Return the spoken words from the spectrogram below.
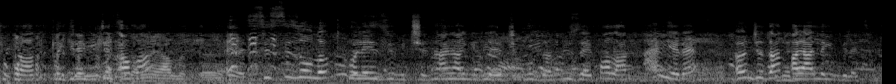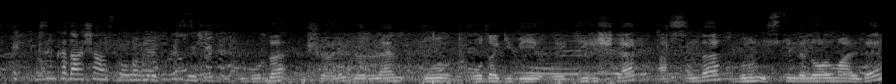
çok rahatlıkla girebileceğiz ama. Evet, siz siz olun. Kolezyum için, herhangi bir yer için burada, müze falan her yere önceden ayarlayın biletinizi. Bizim kadar şanslı olamayabilirsiniz. Burada şöyle görülen bu oda gibi e, girişler aslında bunun üstünde normalde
